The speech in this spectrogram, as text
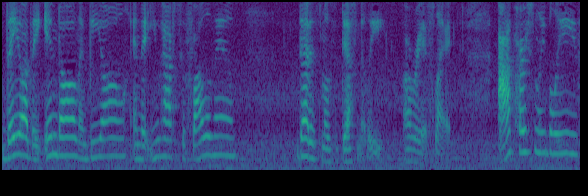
they are the end all and be all and that you have to follow them, that is most definitely a red flag. I personally believe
